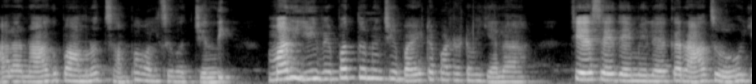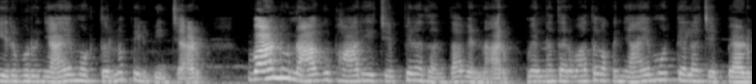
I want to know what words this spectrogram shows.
అలా నాగుపామును చంపవలసి వచ్చింది. మరి ఈ విపత్తు నుంచి బయటపడటం ఎలా? చేసేదేమీ లేక రాజు ఇరువురు న్యాయమూర్తులను పిలిపించాడు. వాళ్ళు నాగు భార్య చెప్పినదంతా విన్నారు. విన్న తర్వాత ఒక న్యాయమూర్తి ఎలా చెప్పాడు.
